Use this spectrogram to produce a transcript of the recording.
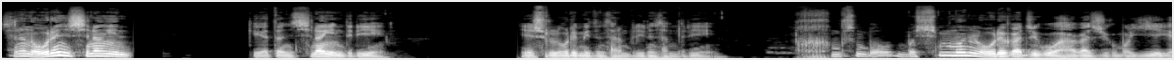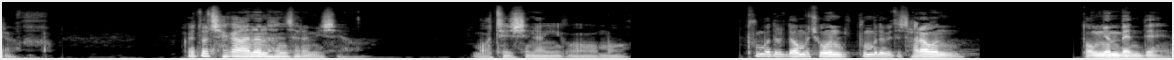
저는 오랜 신앙인, 어떤 신앙인들이 예수를 오래 믿은 사람들, 이런 사람들이 아, 무슨 뭐, 뭐 신문을 오래 가지고 와가지고 뭐 이 얘기를 그래도 제가 아는 한 사람이 있어요. 모태 신앙이고 뭐 부모들 너무 좋은 부모들 밑에 자라온 동년배인데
